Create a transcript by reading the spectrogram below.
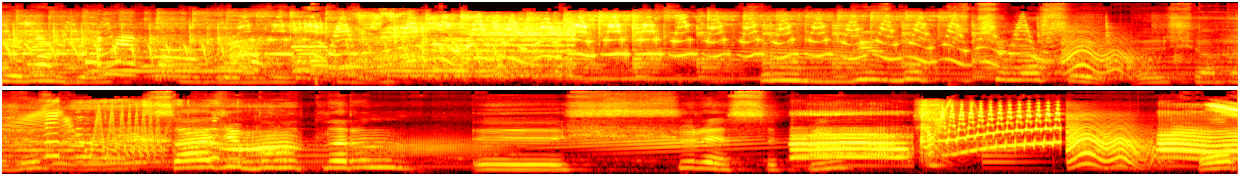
gelince. Şimdi biz bu piçi nasıl e, şey yapacağız? Sadece bulutların e, şuraya sık bir. Hop.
